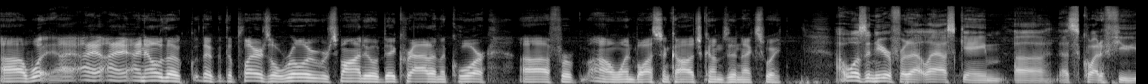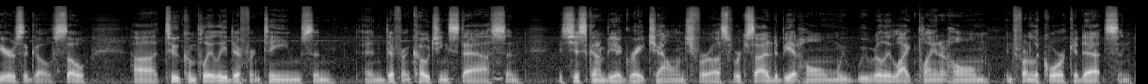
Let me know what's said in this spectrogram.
Uh, what I, I, I, know the, the, the players will really respond to a big crowd in the Corps uh, for uh, when Boston College comes in next week. I wasn't here for that last game. Uh, that's quite a few years ago. So uh, two completely different teams and and different coaching staffs and it's just going to be a great challenge for us. We're excited to be at home. We, we really like playing at home in front of the Corps cadets and,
